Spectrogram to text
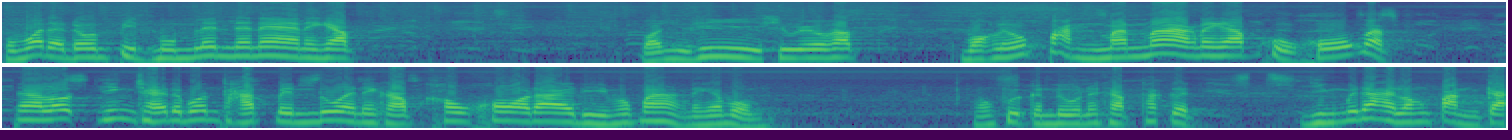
ผมว่าเดี๋ยวโดนปิดมุมเล่นแน่ๆนะครับบอลอยู่ที่ชิวเวลครับ บอกเลยว่าปั่นมันมากนะครับโอ้โหโค้งแบบนะแล้วยิ่งใช้ดับเบิลทัชเป็นด้วยนะครับ เข้าข้อได้ดีมากๆนะครับผมลองฝึกกันดูนะครับ ถ้าเกิดยิงไม่ได้ลองปั่นไกล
